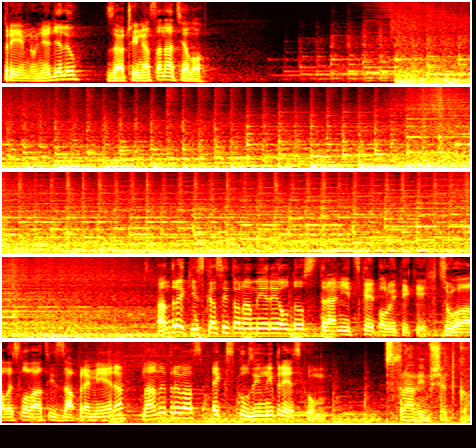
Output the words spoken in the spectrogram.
Príjemnú nedeľu, začína sa na telo. Andrej Kiska si to namieril do stranickej politiky. Chcú ho ale Slováci za premiéra? Máme pre vás exkluzívny prieskum. Spravím všetko,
